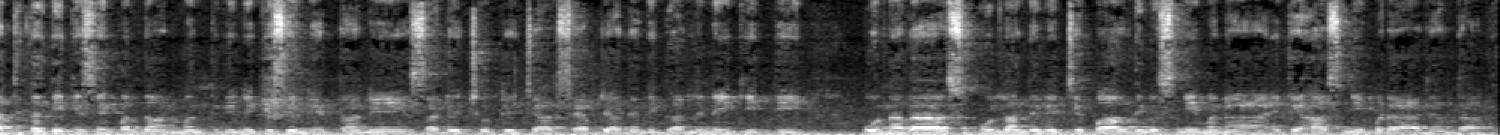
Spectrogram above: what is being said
ਅੱਜ ਤੱਕ ਕਿਸੇ ਪ੍ਰਧਾਨ ਮੰਤਰੀ ਨੇ, ਕਿਸੇ ਨੇਤਾ ਨੇ ਸਾਡੇ ਛੋਟੇ ਚਾਰ ਸਾਹਿਬਜ਼ਾਦਿਆਂ ਦੀ ਗੱਲ ਨਹੀਂ ਕੀਤੀ, ਉਹਨਾਂ ਦਾ ਸਕੂਲਾਂ ਦੇ ਵਿੱਚ ਬਾਲ ਦਿਵਸ ਨਹੀਂ ਮਨਾਇਆ, ਇਤਿਹਾਸ ਨਹੀਂ ਪੜਾਇਆ ਜਾਂਦਾ,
